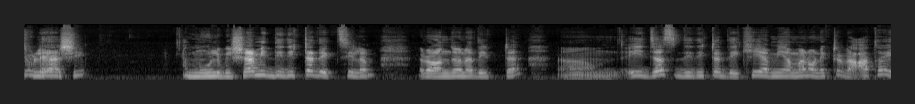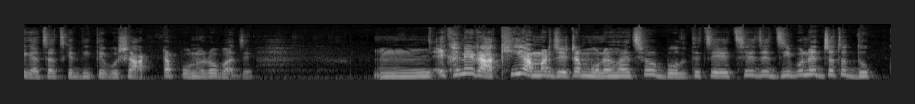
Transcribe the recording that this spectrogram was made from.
চলে আসি। মূল বিষয়, আমি দিদিরটা দেখছিলাম, রঞ্জনা দিদিরটা। এই জাস্ট দিদিরটা দেখেই আমি, আমার অনেকটা রাত হয়ে গেছে আজকে দিতে বসে, আটটা পনেরো বাজে। এখানে রাখি আমার যেটা মনে হয়েছে, ও বলতে চেয়েছে যে জীবনের যত দুঃখ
